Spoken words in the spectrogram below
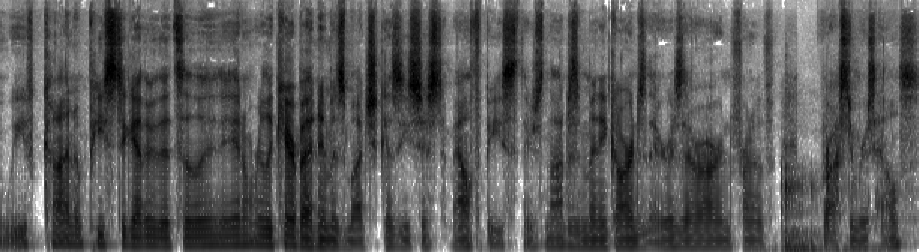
we've kind of pieced together that uh, they don't really care about him as much because he's just a mouthpiece. There's not as many guards there as there are in front of Frostimer's house,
